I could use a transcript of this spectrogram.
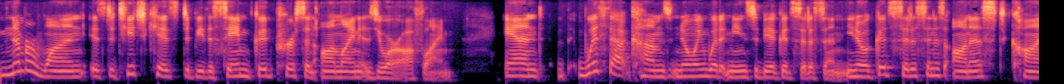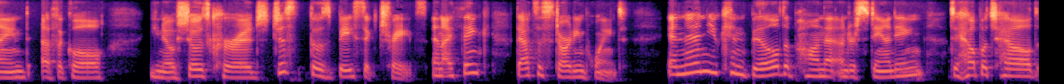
number one is to teach kids to be the same good person online as you are offline and with that comes knowing what it means to be a good citizen. You know, a good citizen is honest, kind, ethical, you know, shows courage, just those basic traits. And I think that's a starting point. And then you can build upon that understanding to help a child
